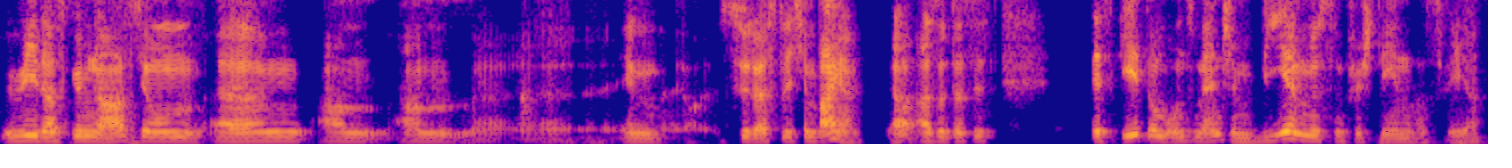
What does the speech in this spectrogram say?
wie das Gymnasium ähm, am, am, äh, im südöstlichen Bayern. Ja, also das ist, es geht um uns Menschen. Wir müssen verstehen, was wir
